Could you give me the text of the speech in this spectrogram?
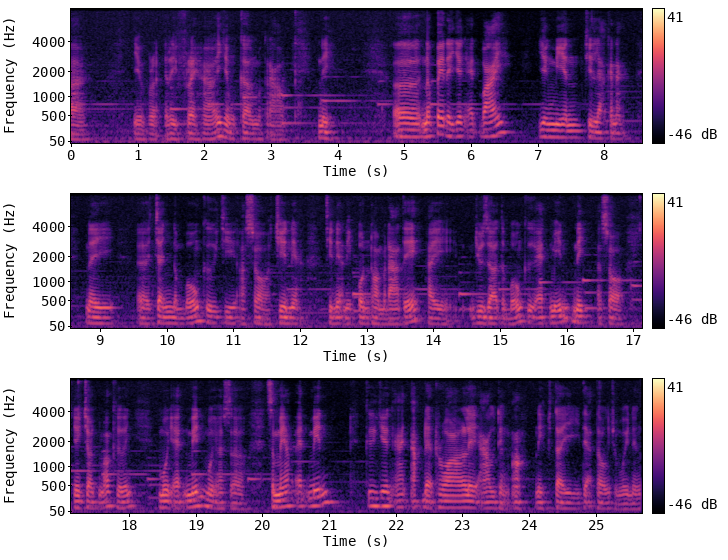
បាទយើង refresh ហើយយើងកិលមកក្រោមនេះអឺនៅពេលដែលយើង advise យើងមានជាលក្ខណៈនៃចេញដំបូងគឺជាអសរជាអ្នក ជាអ្នកនិពន្ធធម្មតាទេហើយ user ដំបូងគឺ admin នេះអក្សរយើងចុចមកឃើញមួយ admin មួយអក្សរសម្រាប់ admin គឺយើងអាច update រាល់ layout ទាំងអស់នេះផ្ទៃតាក់ទងជាមួយនឹង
